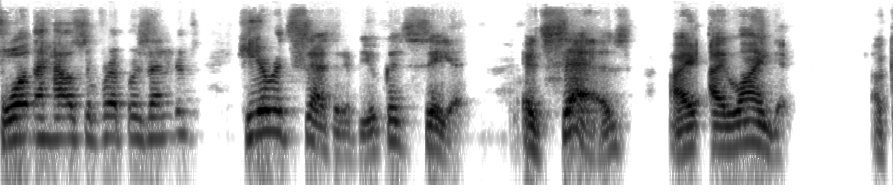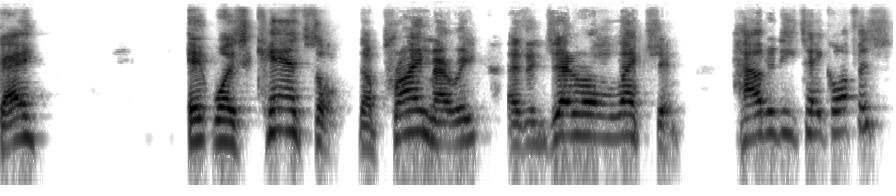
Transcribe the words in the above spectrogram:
for the House of Representatives. Here it says it, if you could see it. It says, I, I lined it, okay? It was canceled, the primary of the general election. How did he take office?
